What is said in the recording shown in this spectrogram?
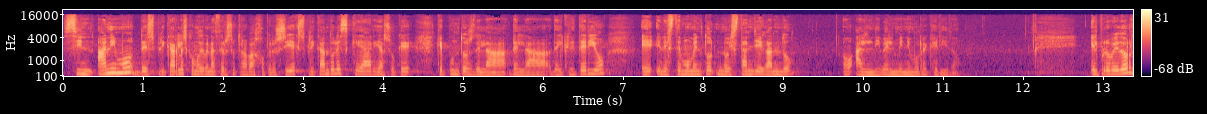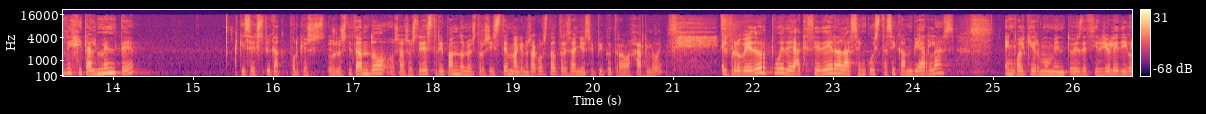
sin ánimo de explicarles cómo deben hacer su trabajo, pero sí explicándoles qué áreas o qué, puntos del criterio eh, en este momento no están llegando al nivel mínimo requerido. El proveedor digitalmente, aquí se explica, porque os, lo estoy dando, o sea, os estoy destripando nuestro sistema, que nos ha costado tres años y pico trabajarlo. ¿eh? El proveedor puede acceder a las encuestas y cambiarlas en cualquier momento. Es decir, yo le digo,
